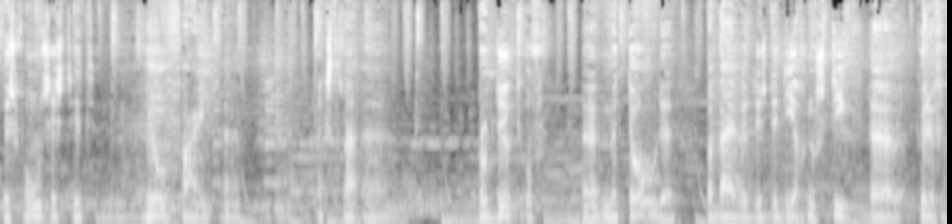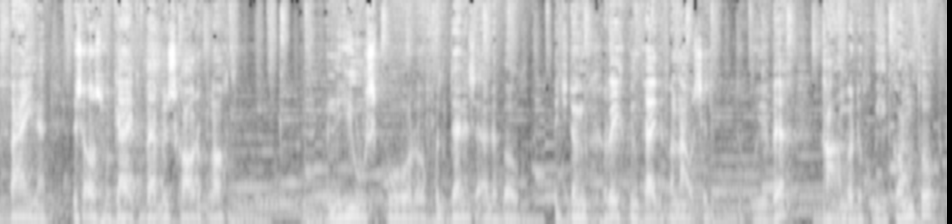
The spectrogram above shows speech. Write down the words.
Dus voor ons is dit een heel fijn extra product of methode... waarbij we dus de diagnostiek eh, kunnen verfijnen. Dus als we kijken, we hebben een schouderklacht... een hielspoor of een tenniselleboog... dat je dan gericht kunt kijken van nou, zit ik op de goede weg? Gaan we de goede kant op?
